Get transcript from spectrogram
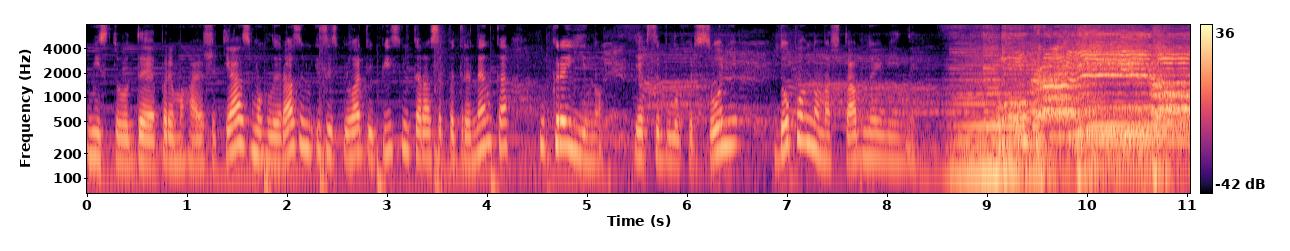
місто, де перемагає життя, змогли разом і заспівати пісню Тараса Петрененка Україно, як це було в Херсоні до повномасштабної війни. Україно! Lord.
